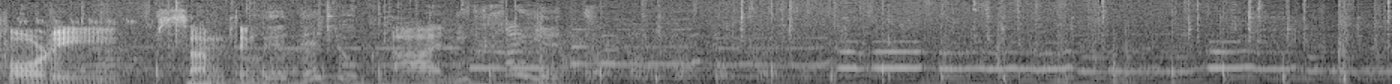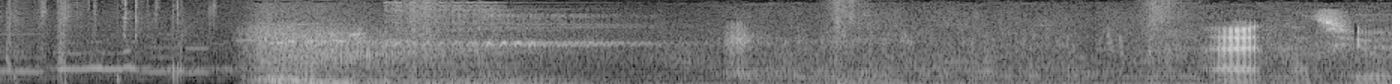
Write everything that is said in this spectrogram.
40 something. huge.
